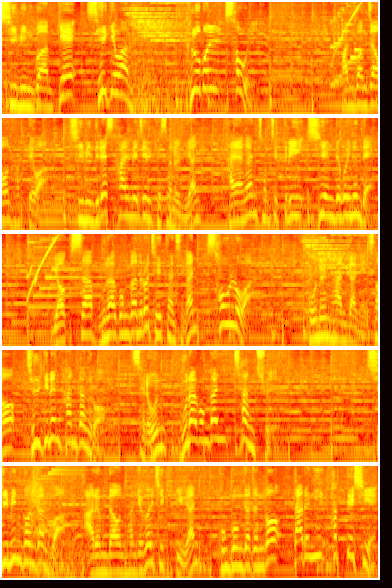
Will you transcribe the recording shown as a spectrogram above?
시민과 함께 세계와 함께. 글로벌 서울. 관광자원 확대와 시민들의 삶의 질 개선을 위한 다양한 정책들이 시행되고 있는데 역사 문화 공간으로 재탄생한 서울로와 보는 한강에서 즐기는 한강으로 새로운 문화 공간 창출. 시민 건강과 아름다운 환경을 지키기 위한 공공자전거 따릉이 확대 시행.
